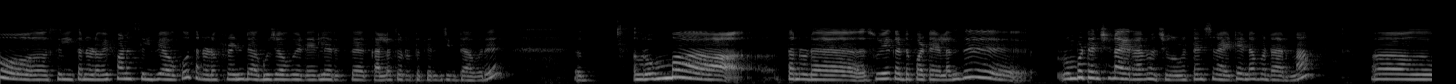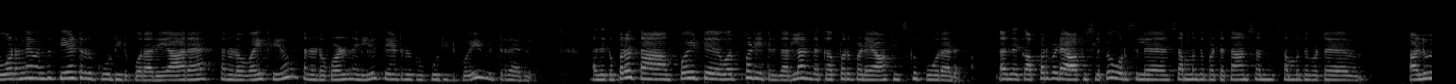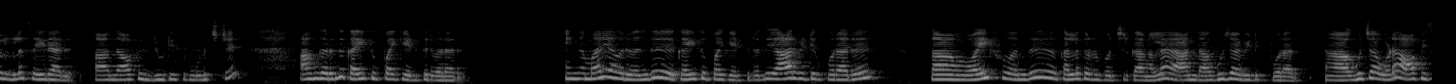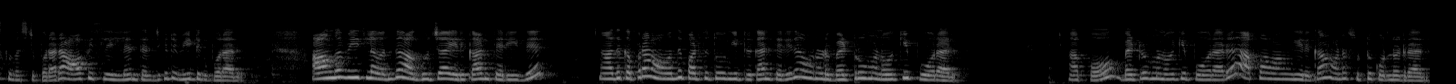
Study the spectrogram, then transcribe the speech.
சில் தன்னோட ஒய்ஃபான சில்வியாவுக்கும் தன்னோட ஃப்ரெண்டு அகுஜாவுக்கும் இடையில இருக்க கள்ள தொடர்பு தெரிஞ்சுக்கிட்ட அவர். ரொம்ப தன்னோட சுய கட்டுப்பாட்டை இழந்து ரொம்ப டென்ஷன் ஆயிடுறாருன்னு வச்சுக்கோங்க. டென்ஷன் ஆகிட்டு என்ன பண்ணுறாருன்னா உடனே வந்து தியேட்டருக்கு கூட்டிகிட்டு போகிறாரு யாரை? தன்னோட ஒய்ஃபையும் தன்னோட குழந்தைங்களையும் தியேட்டருக்கு கூட்டிகிட்டு போய் விட்டுறாரு. அதுக்கப்புறம் தான் போயிட்டு ஒர்க் பண்ணிட்டு இருந்தார்ல அந்த கப்பற்படை ஆஃபீஸ்க்கு போகிறாரு அந்த கப்பற்படை ஆஃபீஸில் போய் ஒரு சில சம்மந்தப்பட்ட தான் சம் சம்மந்தப்பட்ட அலுவல்களை செய்கிறாரு அந்த ஆஃபீஸ் டியூட்டிஸை முடிச்சுட்டு அங்கேருந்து கை துப்பாக்கி எடுத்துகிட்டு வராரு. இந்த மாதிரி அவர் வந்து கை துப்பாக்கி எடுத்துகிட்டு வந்து யார் வீட்டுக்கு போகிறாரு தான் ஒய்ஃப் வந்து கள்ளத்தொடர்பு வச்சுருக்காங்கல்ல அந்த அகுஜா வீட்டுக்கு போகிறாரு அகுஜாவோட ஆஃபீஸ்க்கு ஃபஸ்ட்டு போகிறாரு ஆஃபீஸில் இல்லைன்னு தெரிஞ்சுக்கிட்டு வீட்டுக்கு போகிறாரு அவங்க வீட்டில் வந்து அகுஜா இருக்கான்னு தெரியுது. அதுக்கப்புறம் அவன் வந்து படுத்து தூங்கிட்டு இருக்கான்னு தெரியுது. அவனோட பெட்ரூமை நோக்கி போகிறாரு அப்போது பெட்ரூமை நோக்கி போகிறாரு அப்போ அவங்க இருக்கான். அவனை சுட்டு கொண்டுடுறாரு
